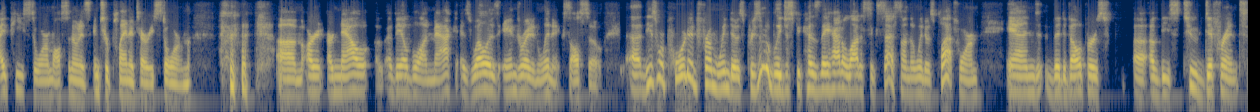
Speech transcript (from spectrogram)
IP Storm, also known as Interplanetary Storm, um, are are now available on Mac as well as Android and Linux. Also, uh, these were ported from Windows, presumably just because they had a lot of success on the Windows platform, and the developers uh, of these two different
